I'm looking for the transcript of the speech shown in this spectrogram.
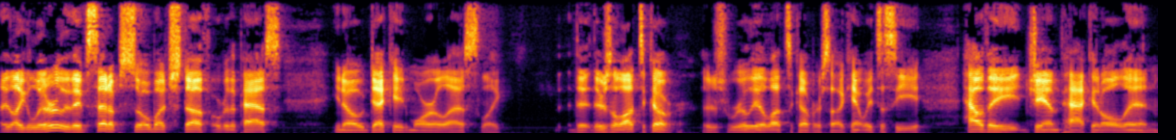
like literally they've set up so much stuff over the past, you know, decade more or less. Like th- there's a lot to cover. There's really a lot to cover. So I can't wait to see how they jam pack it all in.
